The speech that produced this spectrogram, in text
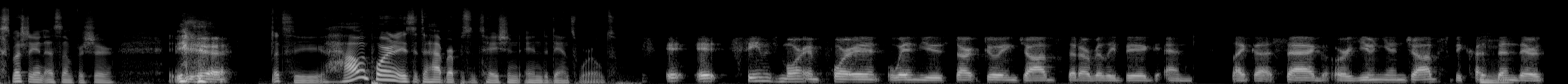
especially in SM for sure. Yeah, Let's see. How important is it to have representation in the dance world? it it seems more important when you start doing jobs that are really big and like a SAG or union jobs because mm-hmm. then there's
